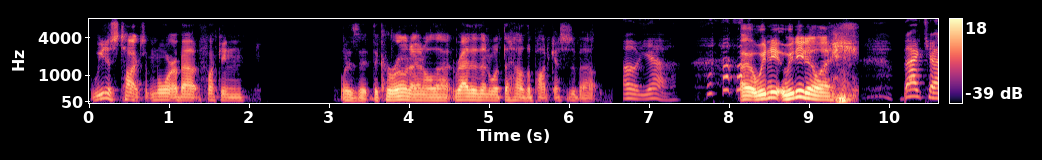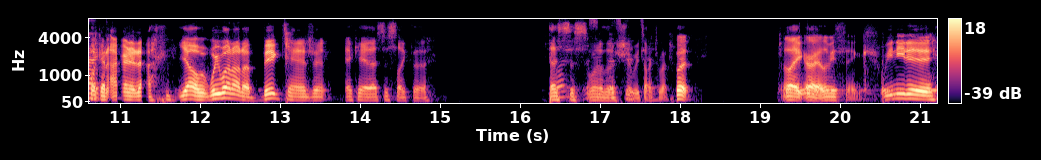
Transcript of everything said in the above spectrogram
we just talked more about fucking what is it, the corona and all that, rather than what the hell the podcast is about. Oh yeah. Uh, we need we need to like Backtrack. Fucking iron it out. Yo, we went on a big tangent. Okay, that's just like the. That's What? just That's- one of those shit we too. talked about. But, like, all right, let me think. We need to.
